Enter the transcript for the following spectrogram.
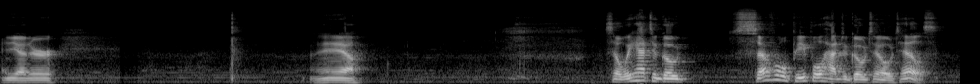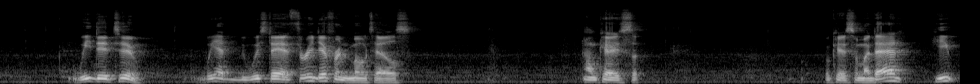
and the other. Yeah. So we had to go. Several people had to go to hotels. We did too. We had we stayed at three different motels. Okay, so okay, so my dad he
